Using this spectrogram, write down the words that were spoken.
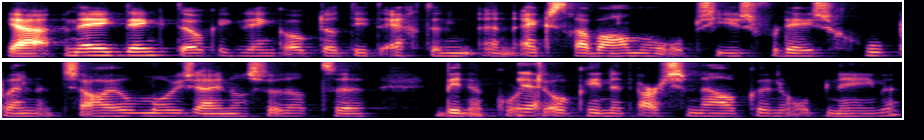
ja, nee, ik denk het ook. Ik denk ook dat dit echt een, een extra behandeloptie is voor deze groep. En het zou heel mooi zijn als we dat uh, binnenkort ook in het arsenaal kunnen opnemen.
